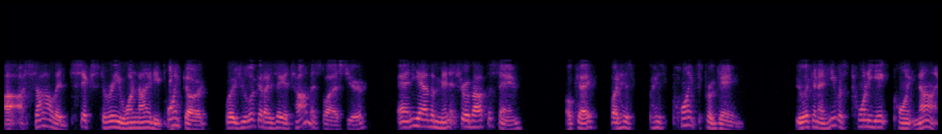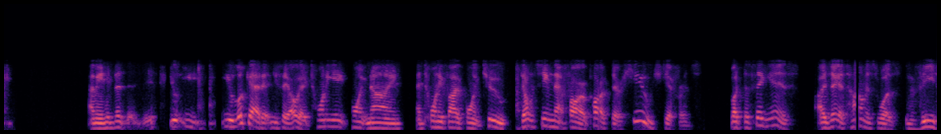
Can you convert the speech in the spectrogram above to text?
a, a solid 6'3", 190 point guard. Whereas you look at Isaiah Thomas last year, and yeah, the minutes are about the same, okay, but his his points per game, you're looking at he was 28.9. I mean, you, you you look at it and you say, okay, 28.9 and 25.2 don't seem that far apart. They're huge difference. But the thing is, Isaiah Thomas was the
